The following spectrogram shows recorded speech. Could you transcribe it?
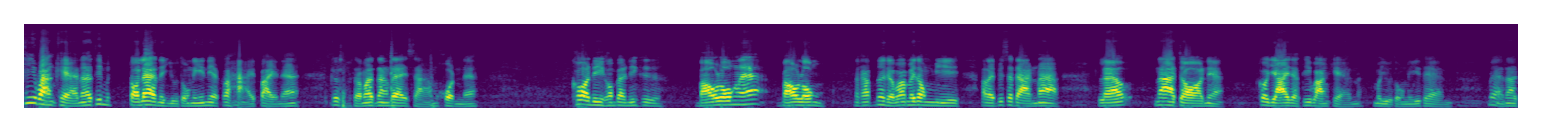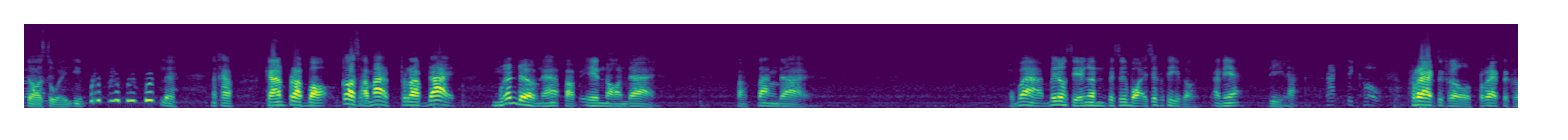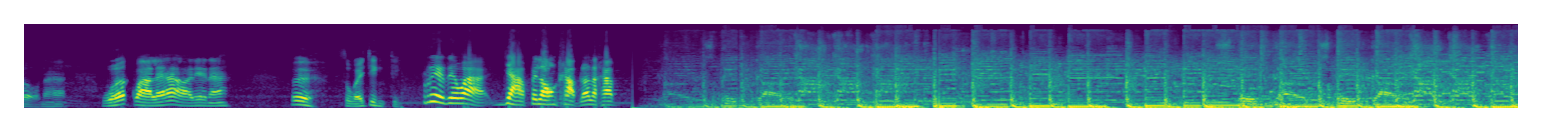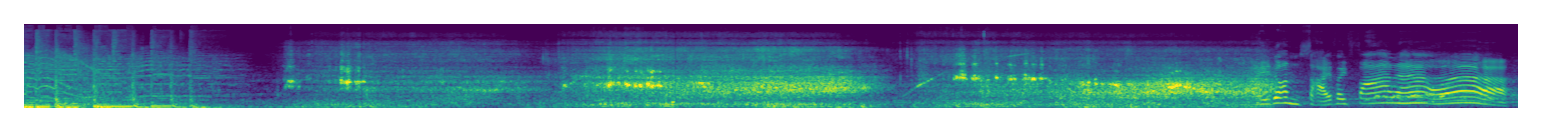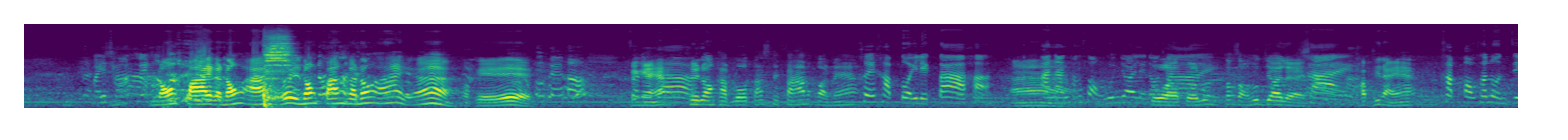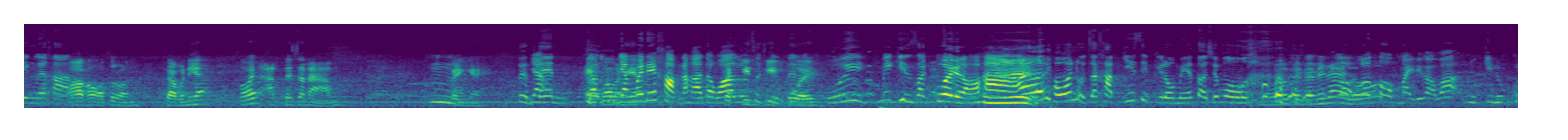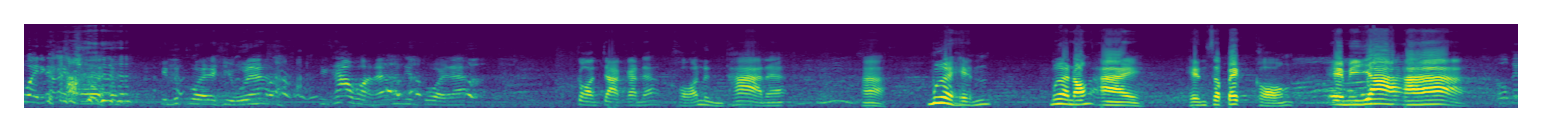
ที่วางแขนนะที่ตอนแรกเนี่ยอยู่ตรงนี้เนี่ยก็หายไปนะก็สามารถนั่งได้ 3 คนนะข้อดีของแบบนี้คือเบาลงนะฮะเบาลงนะครับเนื่องจากว่าไม่ต้องมีอะไรพิสดารมาก แล้วหน้าจอเนี่ยก็ย้ายจากที่วางแขนมาอยู่ตรงนี้แทนแม่หน้าจอสวยจริงๆปึ๊ดปึ๊ดปึ๊ดปึ๊ดเลยนะครับการปรับเบาะก็สามารถปรับได้เหมือนเดิมนะฮะปรับเอนนอนได้ ปรับตั้งได้ ผมว่าไม่ต้องเสียเงินไปซื้อเบาะ Executive หรอก อันเนี้ยดีละ practical practical practical นะฮะเวิร์กกว่าแล้วอันเนี้ยนะเออสวยจริง ๆ เรียกได้ว่าอยากไปลองขับแล้วล่ะครับ ไฟฟ้านะฮะอ่าไปชาร์จเลยค่ะน้องปายกับน้องอายเฮ้ยน้องปังกับน้องอายอ่าโอเค โอเคค่ะเป็นไงฮะสวัสดีเคยลองขับโ o ตัสไฟฟ้ามาก่อนไหมฮะ เคยขับตัวอิเล็กต้าค่ะ อ่า อันนั้นทั้งสองรุ่นย่อยเลยเนาะตัวใช่ ตัวรุ่นทั้งสองรุ่นย่อยเลยใช่ ขับที่ไหนฮะขับออกถนนจริงเลยค่ะอ่าเขาออกถนนแต่วันเนี้ยเขาให้อัดในสนามอืมเป็นไง ตื่นเต้นยัง แต่ว่าวันนี้ยังไม่ได้ขับนะคะ แต่ว่าจะกินรู้สึกกี่ตื่นเต้นกล้วย อุ้ยไม่กินสักกล้วยเหรอคะเพราะว่าหนูจะขับ 20 กิโลเมตรต่อชั่วโมงค่ะ โอ้ยเป็นไปไม่ได้หรเราอกตอบใหม่ดีกว่าว่าหนูกินทุกกล้วยดีกว่ากินทุกกลวยหิวนะ กินข้าวก่อนนะไม่กินกลวยนะ ก่อนจากกันนะ ขอหนึ่งท่านะอ่าเมื่อเห็นเมื่อน้องอาย เห็นสเปคของเอมิยาอา โอเค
